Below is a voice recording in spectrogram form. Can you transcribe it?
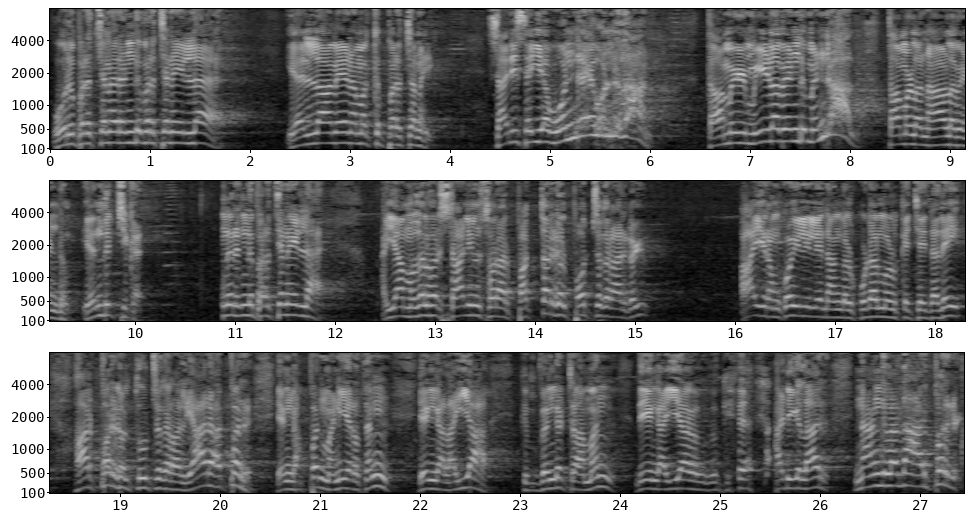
ஒரு பிரச்சனை ரெண்டு பிரச்சனை இல்ல. எல்லாமே நமக்கு பிரச்சனை. சரி செய்ய ஒன்றே ஒன்றுதான். தமிழ் மீள வேண்டும் என்றால் தமிழன் ஆள வேண்டும். எந்திரிச்சுக்க. இன்னும் ரெண்டு பிரச்சனை இல்ல. ஐயா முதல்வர் ஸ்டாலின் சொல்றார் பக்தர்கள் போற்றுகிறார்கள். ஆயிரம் கோயிலிலே நாங்கள் குடல் முழுக்க செய்ததை அற்பர்கள் தூற்றுகிறார் யார் அற்பர்? எங்க அப்பன் மணியரசன் எங்கள் ஐயா வெங்கட்ராமன் எங்க ஐயா அடிகளார். நாங்களா தான் அற்பர்கள்.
